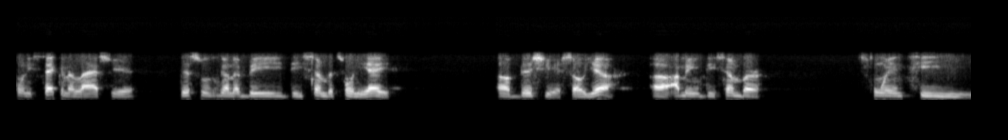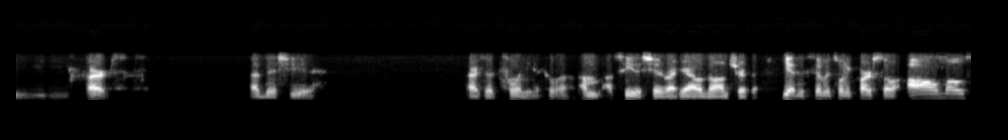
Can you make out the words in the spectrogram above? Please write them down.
22nd of last year. This was going to be December 28th of this year. So yeah, uh, I mean December 21st of this year. Or is it 20th? Well, I'm, I see this shit right here. I don't know. I'm tripping. Yeah, December 21st. So almost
